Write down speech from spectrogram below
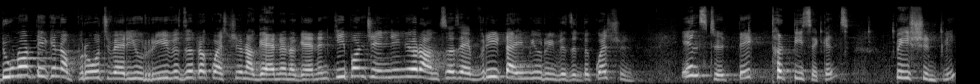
Do not take an approach where you revisit a question again and again and keep on changing your answers every time you revisit the question. Instead, take 30 seconds, patiently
